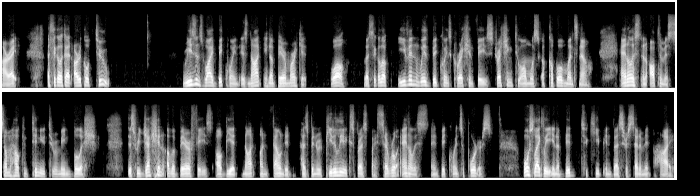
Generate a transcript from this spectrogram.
All right, let's take a look at Article 2. Reasons why Bitcoin is not in a bear market. Well, let's take a look. Even with Bitcoin's correction phase stretching to almost a couple of months now, analysts and optimists somehow continue to remain bullish. This rejection of a bear phase, albeit not unfounded, has been repeatedly expressed by several analysts and Bitcoin supporters, most likely in a bid to keep investor sentiment high.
